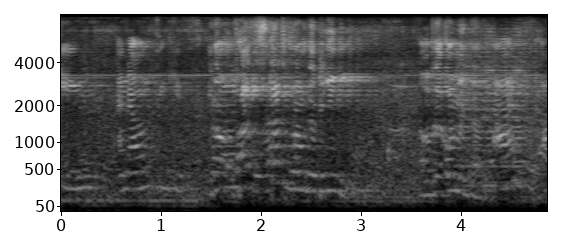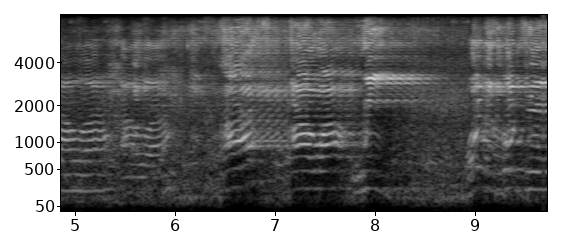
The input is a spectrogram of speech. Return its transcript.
King, announcing His No, glory first start from the beginning of the commentary. as our our As our we. What does God say?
